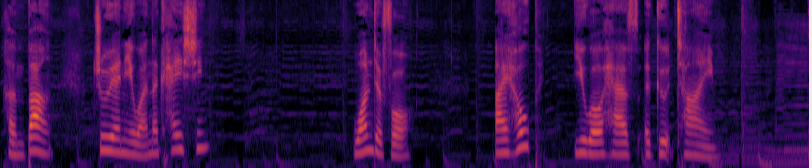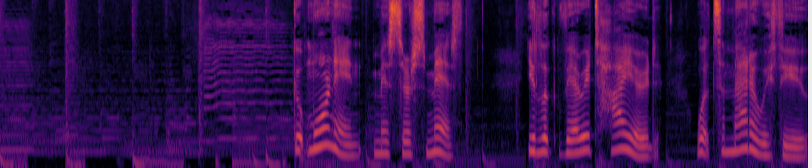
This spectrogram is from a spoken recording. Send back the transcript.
很棒，祝愿你玩的开心。Wonderful. I hope you will have a good time. Good morning, Mr. Smith. You look very tired. What's the matter with you?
